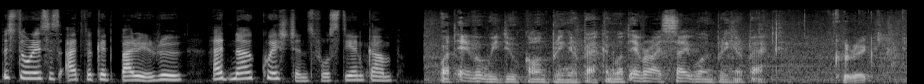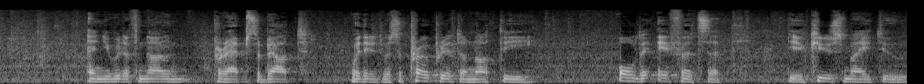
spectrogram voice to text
Pistorius' advocate Barry Roux had no questions for Steenkamp. Whatever we do can't bring her back, and whatever I say won't bring her back. Correct. And you would have known perhaps about whether it was appropriate or not the all the efforts that the accused made to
